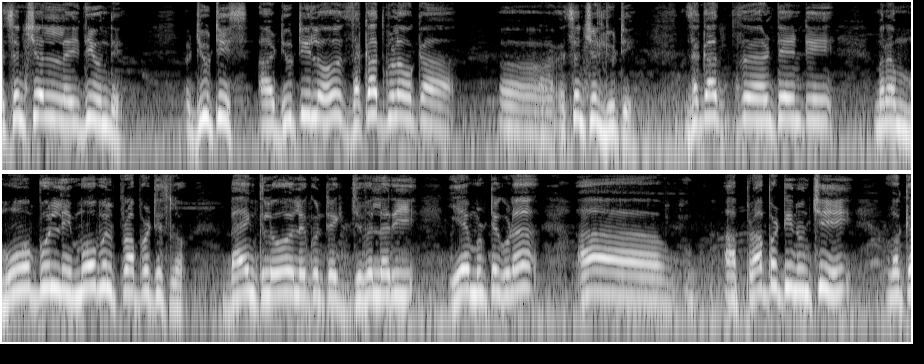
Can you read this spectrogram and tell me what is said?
ఎసెన్షియల్ ఇది ఉంది. డ్యూటీస్ ఆ డ్యూటీలో జకాత్ కూడా ఒక ఎసెన్షియల్ డ్యూటీ జకాత్ అంటే ఏంటి? మన మోబుల్ ఇమోబుల్ ప్రాపర్టీస్లో బ్యాంక్లో లేకుంటే జ్యువెలరీ ఏముంటే కూడా ఆ ప్రాపర్టీ నుంచి ఒక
